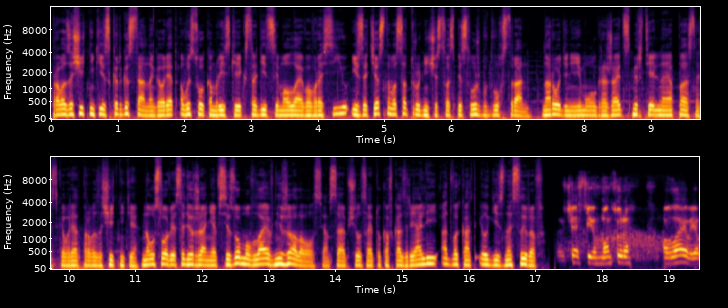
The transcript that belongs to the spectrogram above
Правозащитники из Кыргызстана говорят о высоком риске экстрадиции Мавлаева в Россию из-за тесного сотрудничества руководство спецслужб двух стран. На родине ему угрожает смертельная опасность, говорят правозащитники. На условия содержания в СИЗО Мовлаев не жаловался, сообщил сайту «Кавказ Реалий» адвокат Илгиз Насыров. В части Мансура Мавлаева я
